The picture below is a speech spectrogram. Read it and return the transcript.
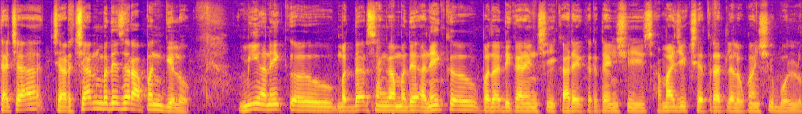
त्याच्या चर्चांमध्ये जर आपण गेलो मी अनेक मतदारसंघामध्ये अनेक पदाधिकाऱ्यांशी कार्यकर्त्यांशी सामाजिक क्षेत्रातल्या लोकांशी बोललो.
